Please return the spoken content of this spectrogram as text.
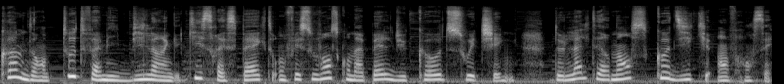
Comme dans toute famille bilingue qui se respecte, on fait souvent ce qu'on appelle du code switching, de l'alternance codique en français.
